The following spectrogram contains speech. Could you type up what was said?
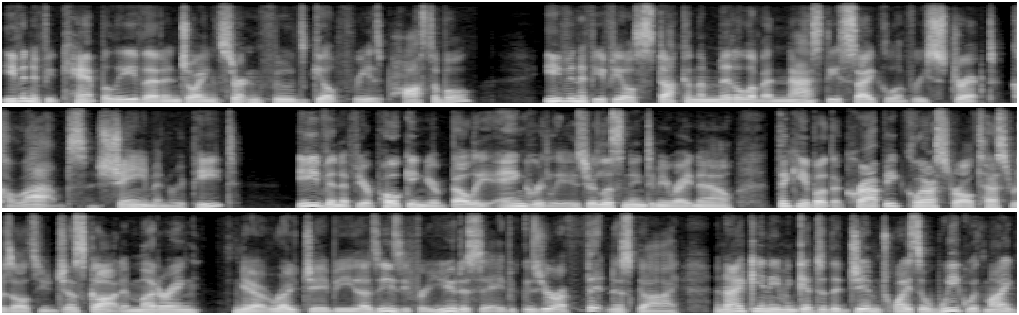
even if you can't believe that enjoying certain foods guilt free is possible, even if you feel stuck in the middle of a nasty cycle of restrict, collapse, shame, and repeat, even if you're poking your belly angrily as you're listening to me right now, thinking about the crappy cholesterol test results you just got and muttering, Yeah, right, JB, that's easy for you to say because you're a fitness guy, and I can't even get to the gym twice a week with my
